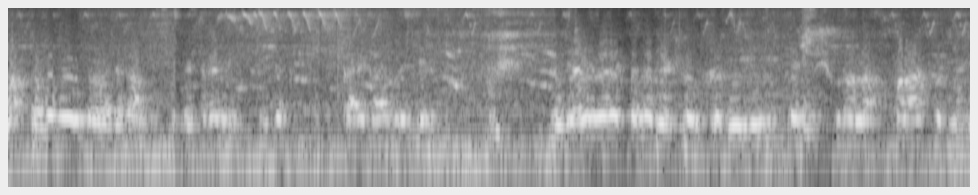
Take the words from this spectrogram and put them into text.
वास्तवमध्ये उतरवण्याचं काम म्हणजे शिंदे सरांनी कार्यकाळामध्ये केलं. म्हणजे ज्याही वेळेस त्यांना भेटलो कधीही त्यांनी कुणाला मला आठवत नाही.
